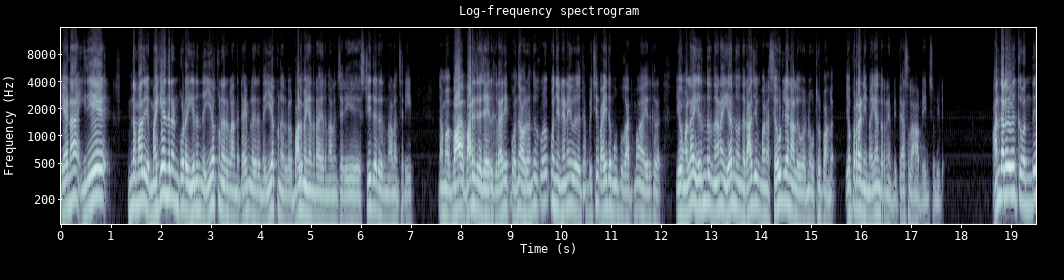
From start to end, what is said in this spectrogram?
ஏன்னா இதே இந்த மாதிரி மகேந்திரன் கூட இருந்த இயக்குனர்கள் அந்த டைமில் இருந்த இயக்குனர்கள் பாலுமகேந்திரா இருந்தாலும் சரி ஸ்ரீதர் இருந்தாலும் சரி நம்ம பா பாரதி ராஜா இருக்கிறாரு. இப்போ வந்து அவர் வந்து கொஞ்சம் நினைவு தப்பிச்சு வயது மூப்பு காரணமாக இருக்கிறார். இவங்கெல்லாம் இருந்ததுனால ஏந்து வந்த ராஜகுமாரன் செவுட்ல நாள் ஒன்று விட்டுருப்பாங்க. எப்படா நீ மகேந்திரன் இப்படி பேசலாம் அப்படின்னு சொல்லிட்டு. அந்த அளவுக்கு வந்து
